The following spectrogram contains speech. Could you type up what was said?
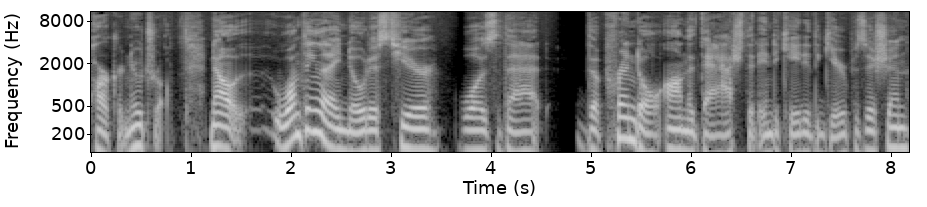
Parker neutral. Now, one thing that I noticed here was that the Prindle on the dash that indicated the gear position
